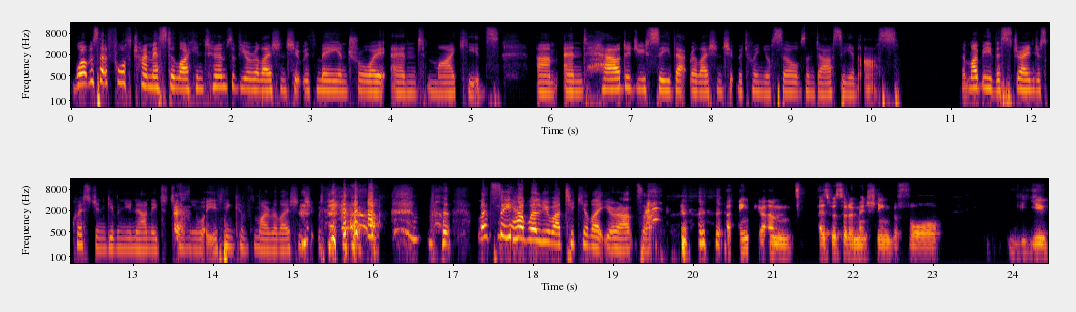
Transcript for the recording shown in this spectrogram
What was that fourth trimester like in terms of your relationship with me and Troy and my kids? Um, and how did you see that relationship between yourselves and Darcey and us? That might be the strangest question, given you now need to tell me what you think of my relationship with you. Let's see how well you articulate your answer. I think, um, as we're sort of mentioning before, you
